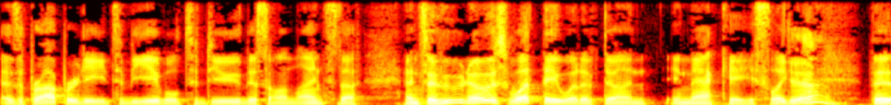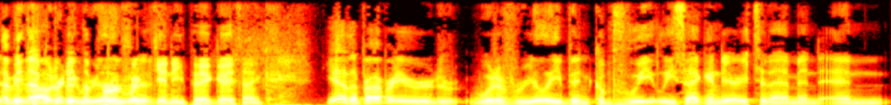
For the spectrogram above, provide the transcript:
as a property to be able to do this online stuff. And so who knows what they would have done in that case? Like, yeah. the, I mean, the that would have been the really perfect guinea pig. I think. yeah, the property would, would have really been completely secondary to them and, and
